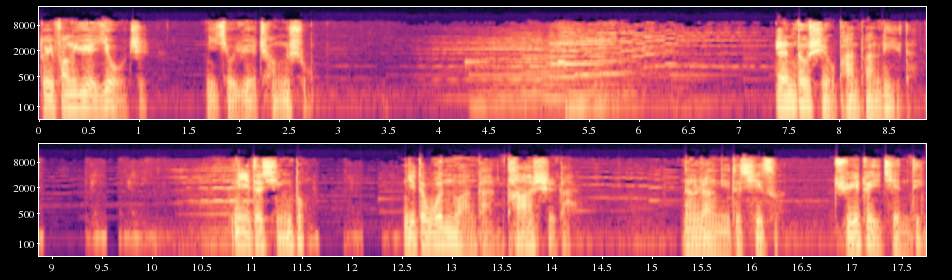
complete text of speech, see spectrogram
对方越幼稚，你就越成熟。人都是有判断力的，你的行动，你的温暖感、踏实感，能让你的妻子绝对坚定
